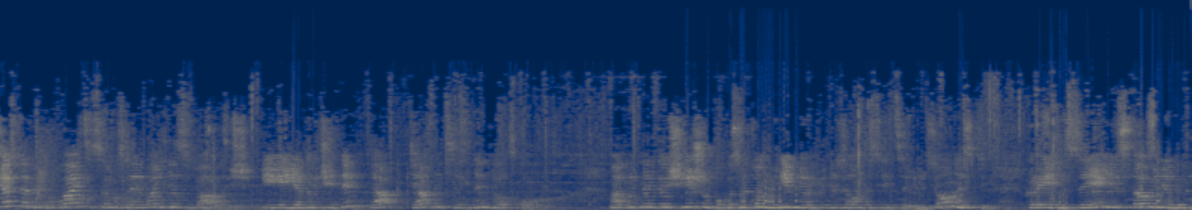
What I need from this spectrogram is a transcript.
Часто відбувається самозаймання звалищ, і ядучий дим так тягнеться з них довкола. Мабуть, найточнішим показником рівня організованості і цивілізованості країни це є ставлення до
